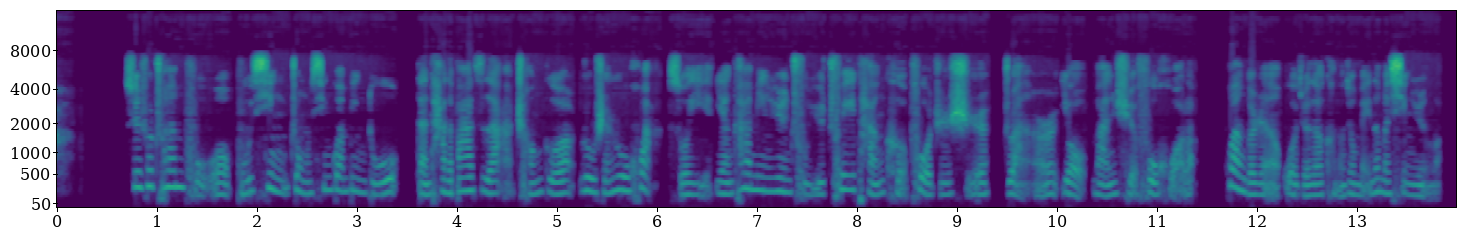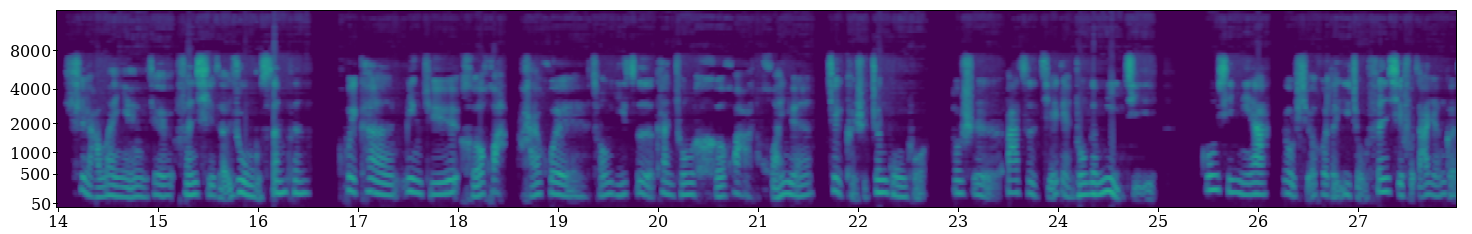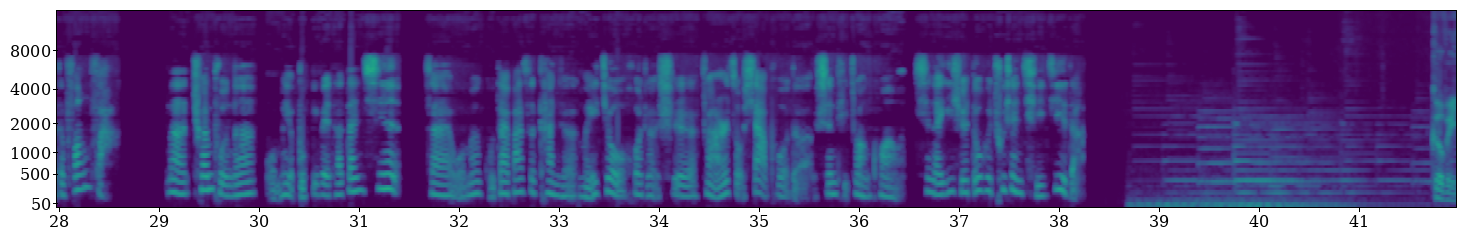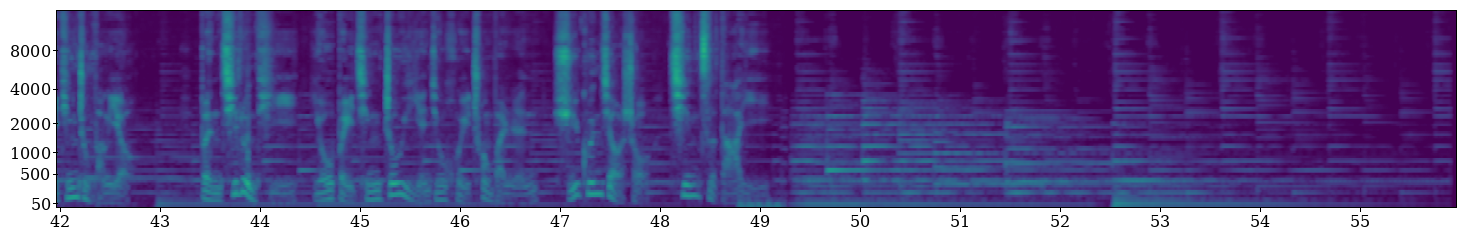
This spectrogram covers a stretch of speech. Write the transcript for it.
虽说川普不幸中新冠病毒，但他的八字啊成格入神入化，所以眼看命运处于吹弹可破之时，转而又满血复活了。换个人，我觉得可能就没那么幸运了。是啊，万言，你这分析的入木三分，会看命局合化，还会从一字看出合化还原，这可是真功夫，都是八字节点中的秘籍。恭喜你啊，又学会了一种分析复杂人格的方法。那川普呢？我们也不必为他担心。在我们古代八字看着没救，或者是转而走下坡的身体状况，现在医学都会出现奇迹的。各位听众朋友，本期论题由北京周易研究会创办人徐坤教授亲自答疑。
